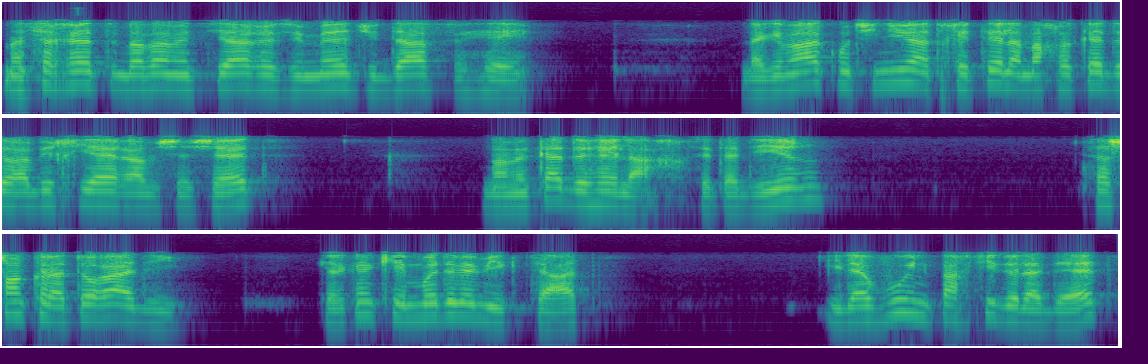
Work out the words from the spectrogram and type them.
Maseret Baba Metzia, résumé du Daf He. La Gemara continue à traiter la marloquette de Rabbi Chia et Shechet dans le cas de Helach, c'est-à-dire, sachant que la Torah a dit, quelqu'un qui est modébé miktat, il avoue une partie de la dette,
